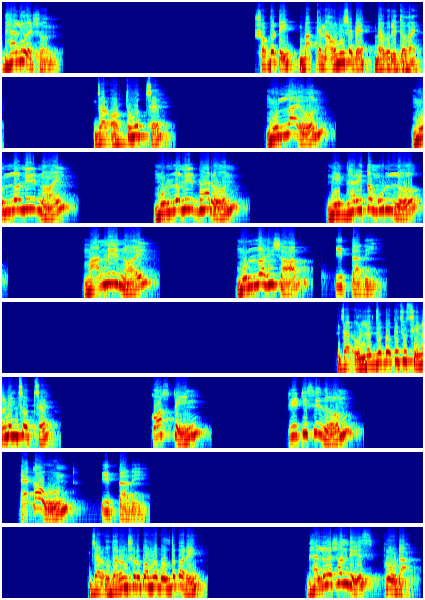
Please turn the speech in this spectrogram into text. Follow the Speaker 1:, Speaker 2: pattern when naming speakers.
Speaker 1: Valuation.
Speaker 2: শব্দটি বাক্যে noun হিসেবে ব্যবহৃত হয়, যার অর্থ হচ্ছে
Speaker 1: মূল্যায়ন মূল্য নির্ণয় মূল্য নির্ধারণ নির্ধারিত মূল্য, মান নির্ণয়, মূল্য হিসাব ইত্যাদি।
Speaker 2: যার উল্লেখযোগ্য কিছু সিনোনিমস হচ্ছে
Speaker 1: কস্টিং ক্রিটিসিজম অ্যাকাউন্ট ইত্যাদি।
Speaker 2: যার উদাহরণস্বরূপ আমরা বলতে পারি
Speaker 1: ভ্যালুয়েশন দিস প্রোডাক্ট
